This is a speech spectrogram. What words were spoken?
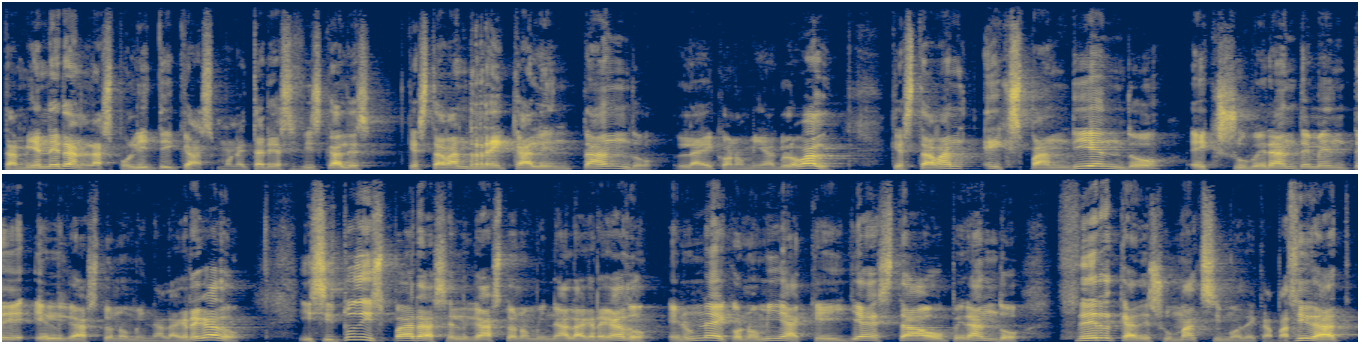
también eran las políticas monetarias y fiscales que estaban recalentando la economía global, que estaban expandiendo exuberantemente el gasto nominal agregado. Y si tú disparas el gasto nominal agregado en una economía que ya está operando cerca de su máximo de capacidad,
